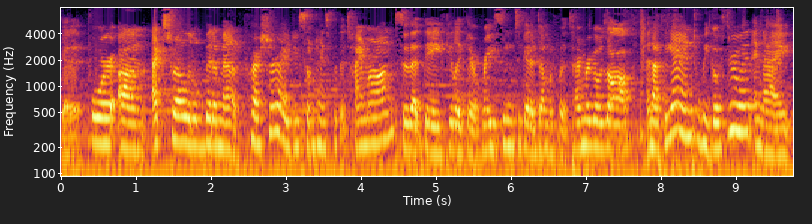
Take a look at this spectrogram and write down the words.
get it. For um, extra little bit amount of pressure, I do sometimes put the timer on so that they feel like they're racing to get it done before the timer goes off. And at the end, we go through it and I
